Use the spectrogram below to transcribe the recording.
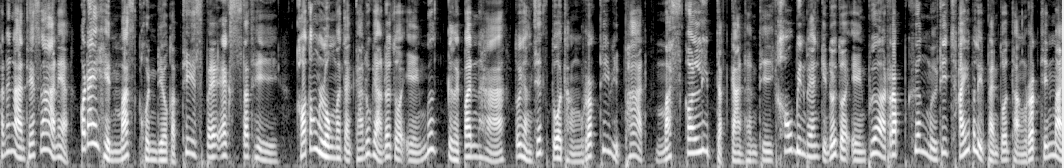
พนักงานเทสลาเนี่ยก็ได้เห็นมัสคนเดียวกับที่ SpaceX สักที เขาต้องลงมาจัดการทุกอย่างด้วยตัวเองเมื่อเกิดปัญหาตัวอย่างเช่นตัวถังรถที่ผิดพลาด มัสก็รีบจัดการทันที เขาบินไปอังกฤษด้วยตัวเอง เพื่อรับเครื่องมือที่ใช้ผลิตแผ่นตัวถังรถชิ้นใหม่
